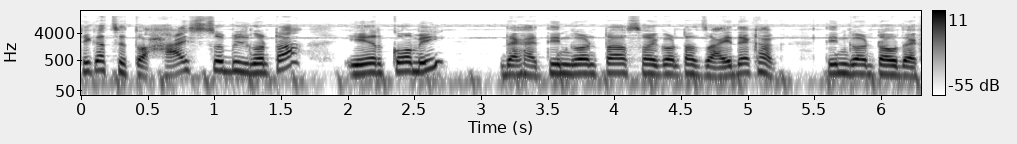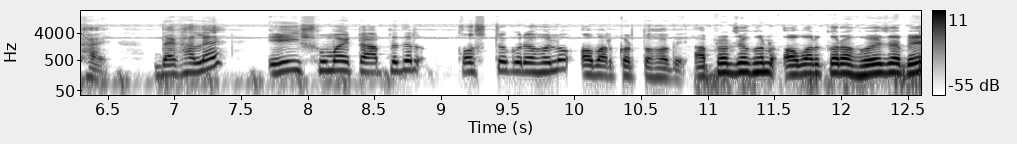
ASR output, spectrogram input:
ঠিক আছে? তো হাইস্ট চব্বিশ ঘণ্টা, এর কমই দেখায়। তিন ঘণ্টা, ছয় ঘণ্টা যাই দেখাক, তিন ঘন্টাও দেখায়। দেখালে এই সময়টা আপনাদের কষ্ট করে হলেও ওভার করতে হবে। আপনার যখন ওভার করা হয়ে যাবে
